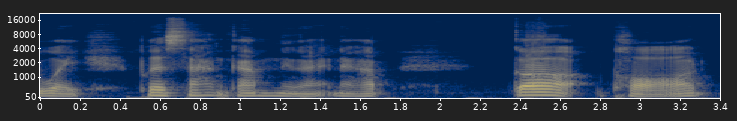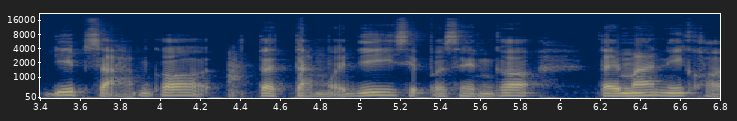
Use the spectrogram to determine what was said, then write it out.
ด้วย เพื่อสร้างกล้ามเนื้อนะครับ ก็ขอ 23 ก็แต่ต่ำกว่า 20%ก็ไตรมาสนี้ขอ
